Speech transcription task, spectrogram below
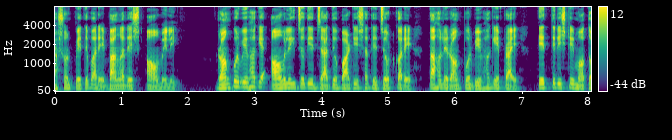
আসন পেতে পারে বাংলাদেশ আওয়ামী লীগ। রংপুর বিভাগে আওয়ামী লীগ যদি জাতীয় পার্টির সাথে জোট করে, তাহলে রংপুর বিভাগে প্রায় তেত্রিশটির মতো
